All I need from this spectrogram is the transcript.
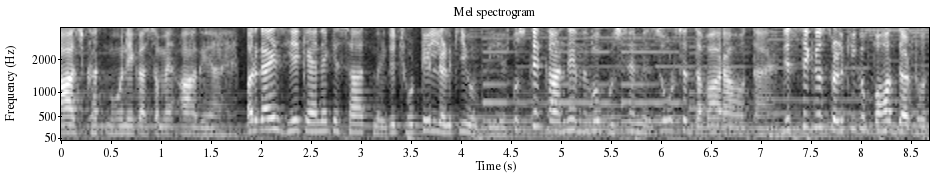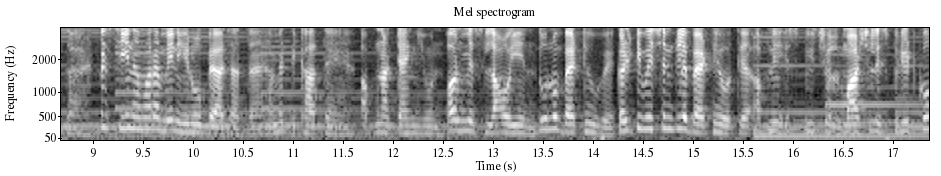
आज खत्म होने का समय आ गया है। और गाइज़ ये कहने के साथ में जो छोटी लड़की होती है, उसके कांधे में वो गुस्से में ज़ोर से दबा रहा होता है, जिससे कि उस लड़की को बहुत दर्द होता है। फिर सीन हमारा मेन हीरो पे आ जाता है। हमें दिखाते हैं अपना टैंगयून और मिस लाओइन दोनों बैठे हुए कल्टीवेशन के लिए बैठे होते हैं अपनी स्पिरिचुअल मार्शल स्पिरिट को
